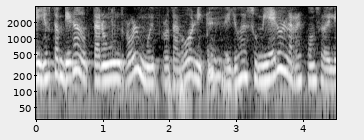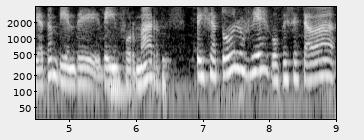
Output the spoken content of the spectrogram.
ellos también adoptaron un rol muy protagónico. Ellos asumieron la responsabilidad también de, de informar, pese a todos los riesgos que se estaba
